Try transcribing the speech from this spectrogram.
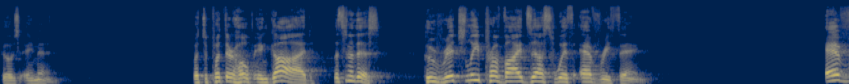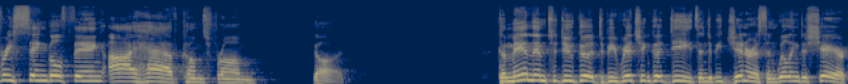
goes, Amen. But to put their hope in God, listen to this, who richly provides us with everything. Every single thing I have comes from God. Command them to do good, to be rich in good deeds, and to be generous and willing to share.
